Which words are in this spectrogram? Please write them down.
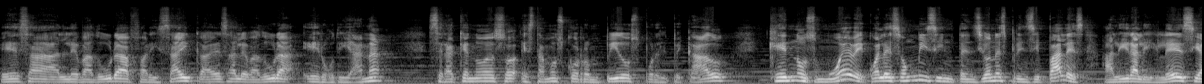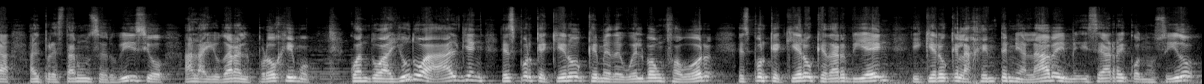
esa levadura farisaica, esa levadura herodiana? ¿Será que no estamos corrompidos por el pecado? ¿Qué nos mueve? ¿Cuáles son mis intenciones principales al ir a la iglesia, al prestar un servicio, al ayudar al prójimo? Cuando ayudo a alguien es porque quiero que me devuelva un favor, es porque quiero quedar bien y quiero que la gente me alabe y sea reconocido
